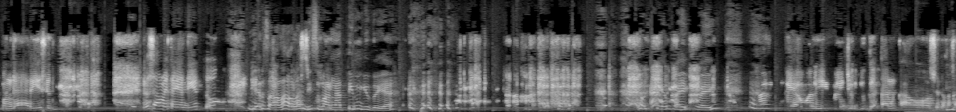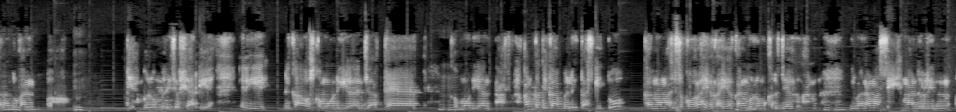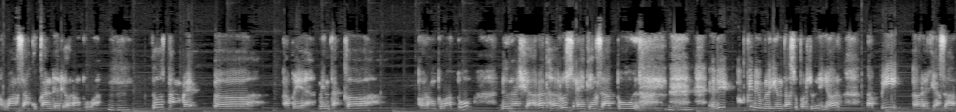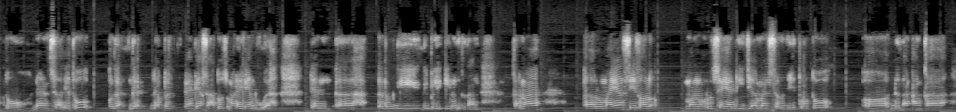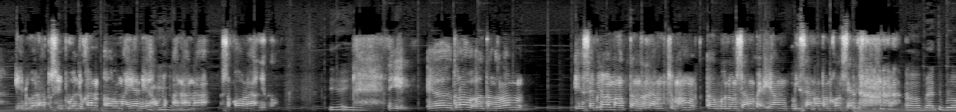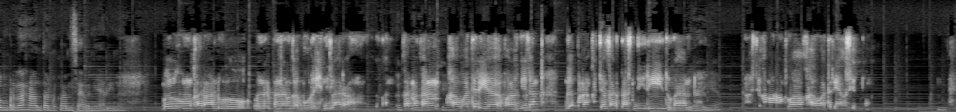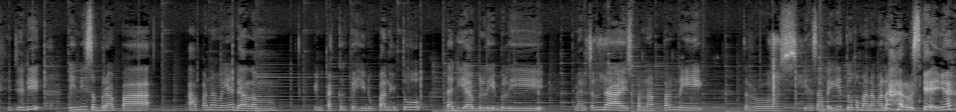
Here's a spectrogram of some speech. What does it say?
menggaris itu terus sampai kayak gitu. Biar seolah-olah disemangatin gitu ya Oke baik baik. Kayak beli baju juga kan kaos itu kan karena itu kan uh, ya belum berijab syari ya. Jadi di kaos kemudian jaket mm-hmm. kemudian tas kan ketika beli tas itu karena masih sekolah ya kak ya kan mm-hmm. belum kerja kan mm-hmm. di mana masih ngandelin uang sakukan dari orang tua mm-hmm. itu sampai uh, apa ya minta ke orang tua tuh dengan syarat harus ranking satu gitu. jadi oke okay, dia beliin tas super junior tapi uh, ranking satu dan saat itu nggak nggak dapet ranking satu cuma ranking dua dan uh, tetap di, dibeliin gitu kan karena uh, lumayan sih kalau menurut saya di zaman segitu tuh uh, dengan angka ya 200 ribuan itu kan uh, lumayan ya mm-hmm. untuk anak-anak sekolah gitu. Iya iya. Jadi ya itulah uh, tenggelam ya saya bilang memang tenggelam cuman uh, belum sampai yang bisa nonton konser gitu. oh, berarti belum pernah nonton konsernya Rina. Belum karena dulu benar-benar nggak boleh dilarang gitu kan. Okay, karena kan okay. khawatir ya apalagi -huh. kan nggak pernah ke Jakarta sendiri itu yeah, kan. Iya iya. Pasti kan orang tua khawatir yang situ. Okay, jadi ini seberapa apa namanya dalam impact ke kehidupan itu tadi ya beli beli merchandise pernak pernik terus ya sampai gitu ke mana-mana harus kayaknya.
